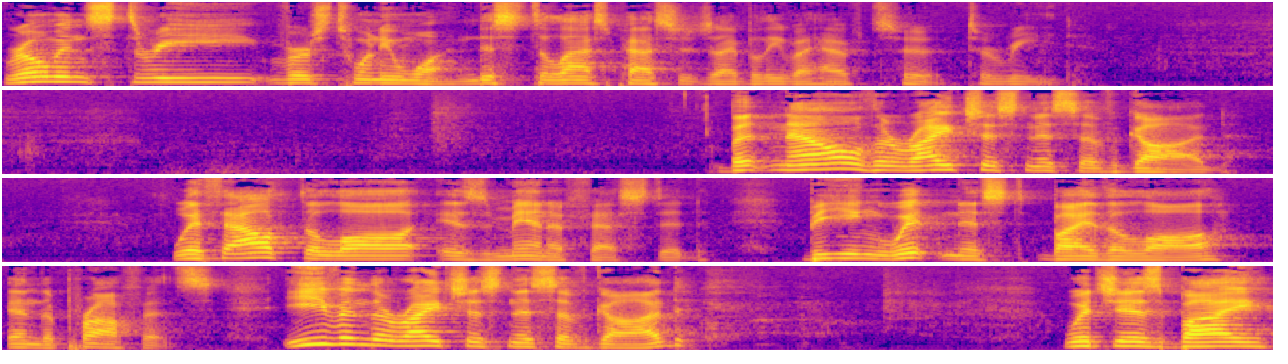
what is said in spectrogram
Romans 3, verse 21. This is the last passage I believe I have to, to read. But now the righteousness of God without the law is manifested, being witnessed by the law and the prophets, even the righteousness of God, which is by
